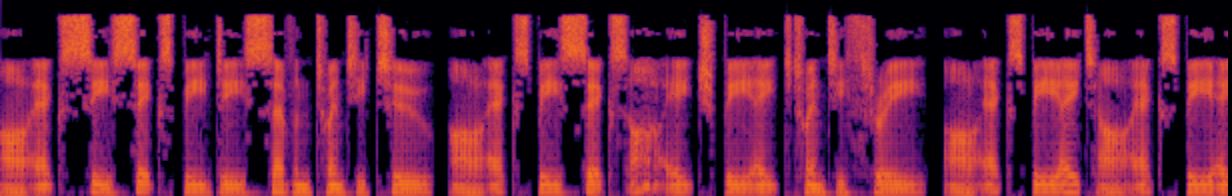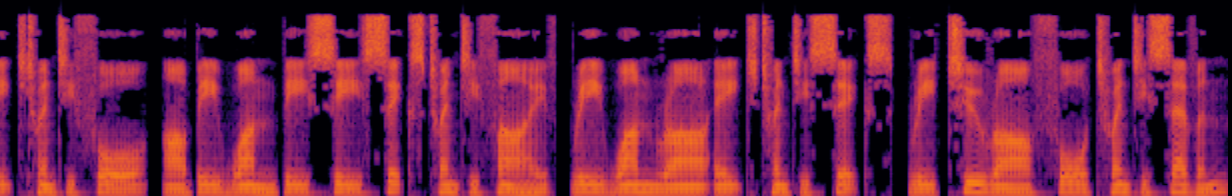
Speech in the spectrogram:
RXC6BD722, RXB6RHB823, RXB8RXB824, RB1BC625, RE1RA826, RE2RA427,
